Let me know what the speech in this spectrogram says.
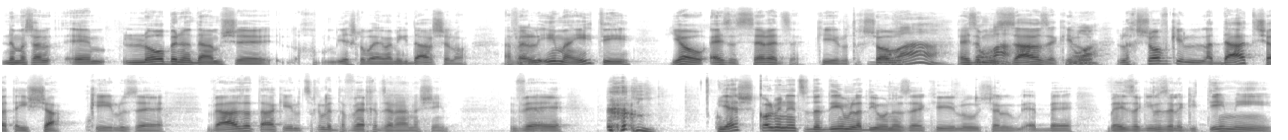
למשל, אמ, לא בן אדם שיש לו בעיה עם המגדר שלו, אבל כן. אם הייתי, יואו, איזה סרט זה. כאילו, תחשוב, נורא, איזה נורא. מוזר זה, כאילו, נורא. לחשוב, כאילו, לדעת שאתה אישה, כאילו, זה... ואז אתה, כאילו, צריך לדווח את זה לאנשים. ויש כל מיני צדדים לדיון הזה, כאילו, של אה, ב... באיזה גיל זה לגיטימי,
